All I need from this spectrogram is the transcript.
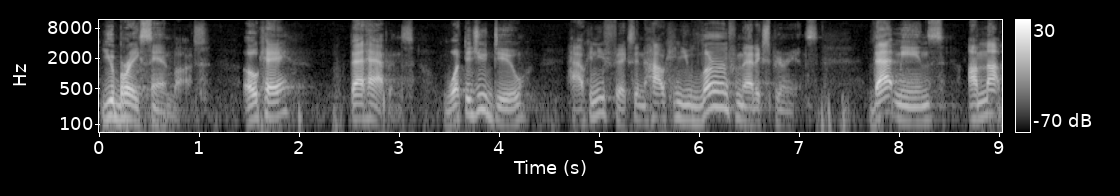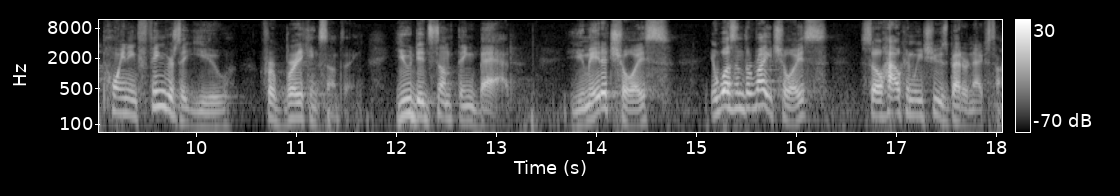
you break sandbox. Okay, that happens. What did you do? How can you fix it? And how can you learn from that experience? That means I'm not pointing fingers at you for breaking something. You did something bad. You made a choice. It wasn't the right choice, so how can we choose better next time?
